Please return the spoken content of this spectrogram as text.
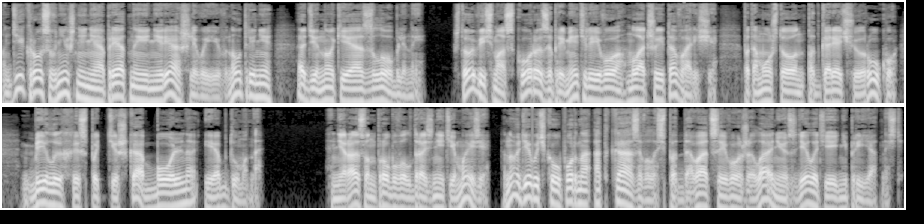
Дик рос внешне неопрятный и неряшливый, и внутренне одинокий и озлобленный, что весьма скоро заприметили его младшие товарищи, потому что он под горячую руку бил их из-под тишка больно и обдуманно. Не раз он пробовал дразнить и Мэзи, но девочка упорно отказывалась поддаваться его желанию сделать ей неприятность.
